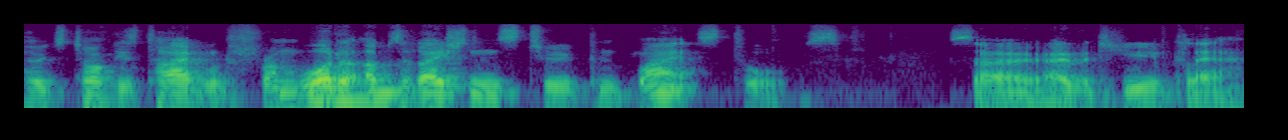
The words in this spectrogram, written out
whose talk is titled From Water Observations to Compliance Tools. So over to you, Claire.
